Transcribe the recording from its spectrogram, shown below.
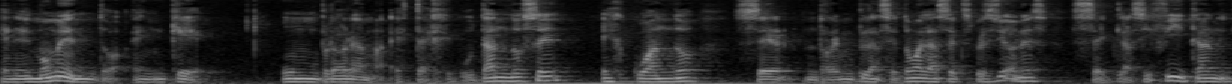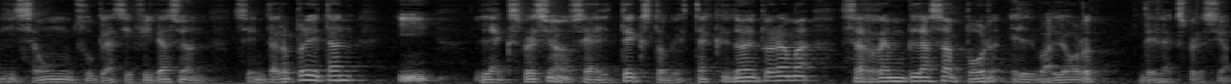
En el momento en que un programa está ejecutándose es cuando se reemplaza, se toman las expresiones, se clasifican y según su clasificación se interpretan y la expresión, o sea, el texto que está escrito en el programa, se reemplaza por el valor de la expresión.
